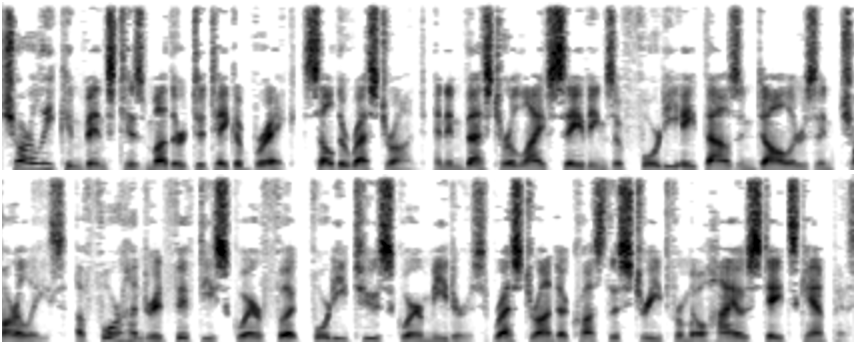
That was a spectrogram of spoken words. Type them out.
Charlie convinced his mother to take a break, sell the restaurant, and invest her life savings of $48,000 in Charlie's, a 450-square-foot (42 square meters) restaurant across the street from Ohio State's campus.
